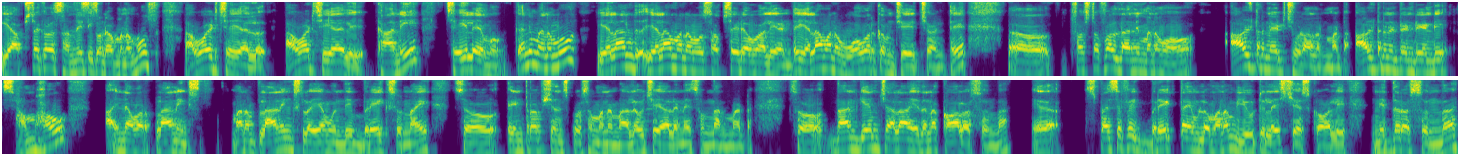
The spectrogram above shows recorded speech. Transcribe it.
ఈ అబ్స్టకల్స్ అన్నిటి కూడా మనము అవాయిడ్ చేయాలి. అవాయిడ్ చేయాలి. కానీ చేయలేము. కానీ మనము ఎలా ఎలా మనము సబ్సైడ్ అవ్వాలి అంటే ఎలా మనం ఓవర్కమ్ చేయొచ్చు అంటే ఫస్ట్ ఆఫ్ ఆల్ దాన్ని మనము ఆల్టర్నేట్ చూడాలన్నమాట. ఆల్టర్నేట్ అంటే ఏంటి? సంహౌ ఇన్ అవర్ ప్లానింగ్స్ మనం ప్లానింగ్స్లో ఏముంది? బ్రేక్స్ ఉన్నాయి. సో ఇంటరప్షన్స్ కోసం మనం అలౌ చేయాలనేసి ఉందన్నమాట. సో దానికి ఏం చాలా ఏదైనా కాల్ వస్తుందా? స్పెసిఫిక్ బ్రేక్ టైంలో మనం యూటిలైజ్ చేసుకోవాలి. నిద్ర వస్తుందా?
